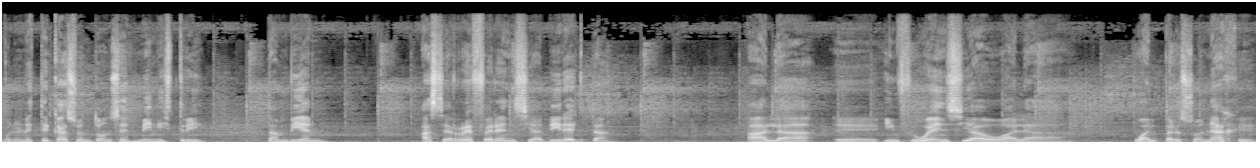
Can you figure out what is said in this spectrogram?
Bueno, en este caso entonces Ministry también hace referencia directa a la eh, influencia o, a la, o al personaje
